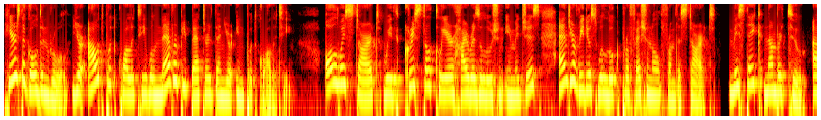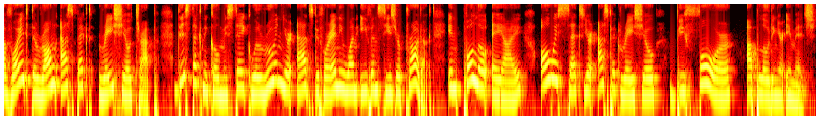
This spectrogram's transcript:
Here's the golden rule. Your output quality will never be better than your input quality. Always start with crystal clear high resolution images and your videos will look professional from the start. Mistake number two. Avoid the wrong aspect ratio trap. This technical mistake will ruin your ads before anyone even sees your product. In Pollo AI, always set your aspect ratio before uploading your image.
